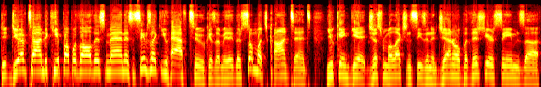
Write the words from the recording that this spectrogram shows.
Do, do you have time to keep up with all this madness? It seems like you have to because I mean, there's so much content you can get just from election season in general. But this year seems uh,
